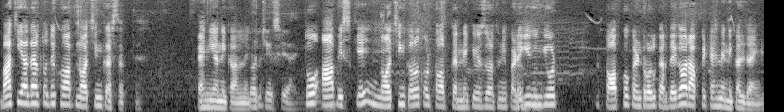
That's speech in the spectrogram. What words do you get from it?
बाकी अगर तो देखो, आप नॉचिंग कर सकते हैं। टहनियाँ निकालने के। लिए तो आप इसके नॉचिंग करो तो टॉप करने की ज़रूरत नहीं पड़ेगी क्योंकि वो टॉप को कंट्रोल कर देगा और आपके टहने निकल जाएँगे।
